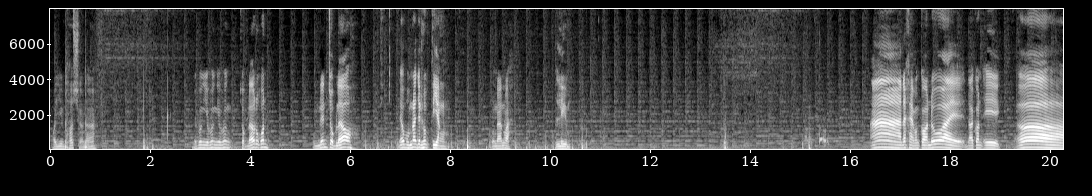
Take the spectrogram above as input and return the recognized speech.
ขอยืมทัชก่อนนะอย่าเพิ่งอย่าเพิ่งอย่าเพิ่งจบแล้วทุกคน ผมเล่นจบแล้วเดี๋ยวผมน่าจะทุบเตียง ตรงนั้นว่ะ ลืม อ่า ได้ไข่มังกรด้วยดากอนเอก เออ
